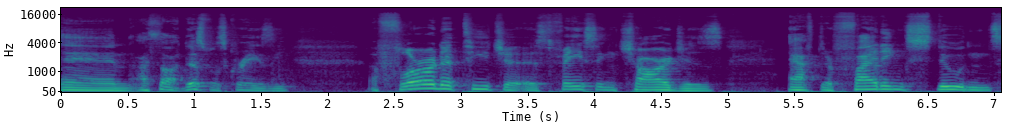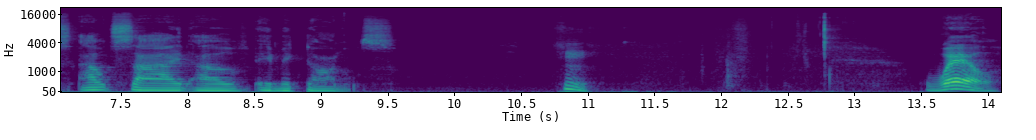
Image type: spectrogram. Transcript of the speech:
and I thought this was crazy. A Florida teacher is facing charges after fighting students outside of a McDonald's. Hmm. Well,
